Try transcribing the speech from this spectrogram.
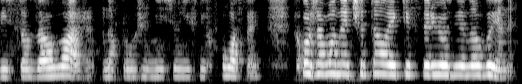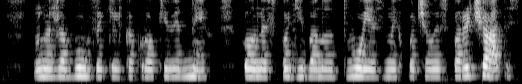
Відстон зауважив напруженість у їхніх постать. Схоже, вони читали якісь серйозні новини. Він вже був за кілька кроків від них, коли несподівано двоє з них почали сперечатись.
